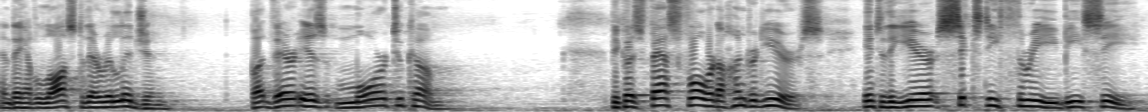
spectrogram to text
and they have lost their religion. But there is more to come. Because fast forward 100 years into the year 63 BC,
